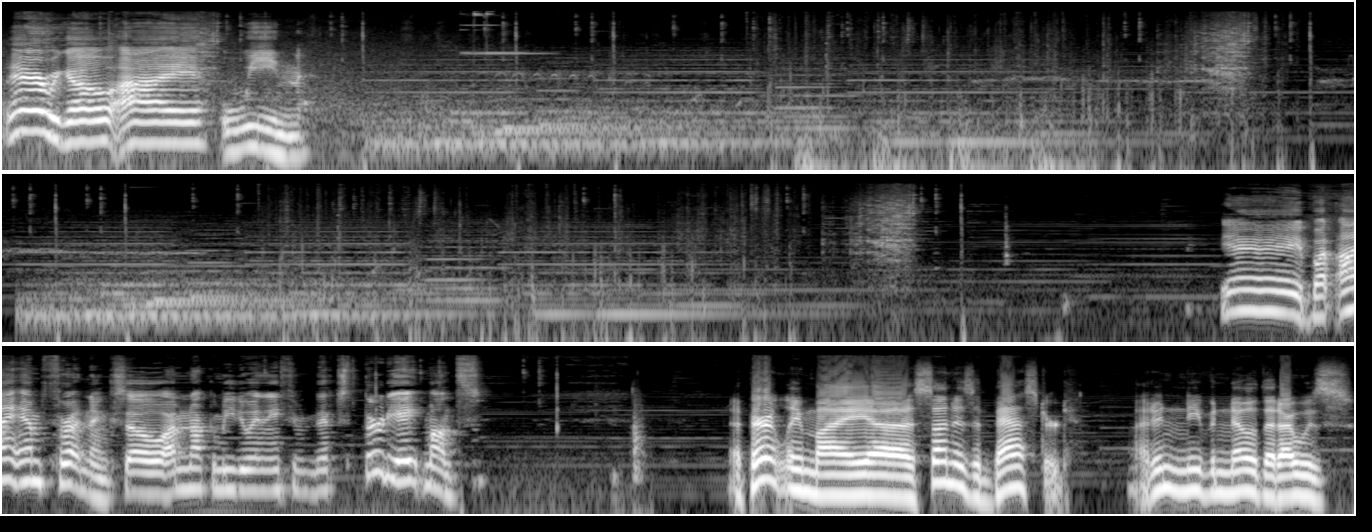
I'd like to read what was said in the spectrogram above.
There we go, I win. Yay, but I am threatening, so I'm not going to be doing anything for the next 38 months. Apparently, my uh, son is a bastard. I didn't even know that I was,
